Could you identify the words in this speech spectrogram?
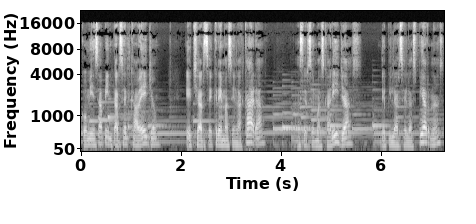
comienza a pintarse el cabello, echarse cremas en la cara, hacerse mascarillas, depilarse las piernas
